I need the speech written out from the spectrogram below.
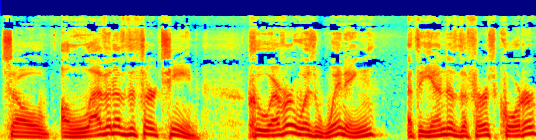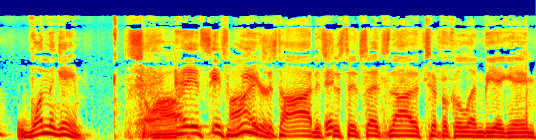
So 11 of the 13 whoever was winning at the end of the first quarter won the game. So odd. It's it's Uh, weird. it's just odd. It's It- just it's it's not a typical NBA game.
